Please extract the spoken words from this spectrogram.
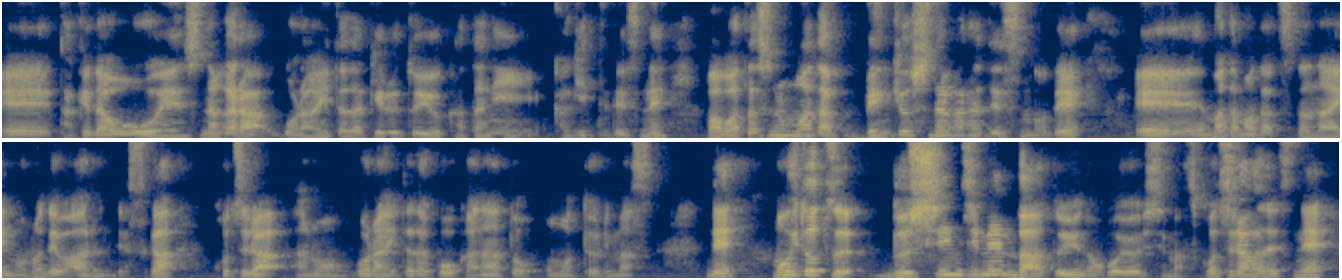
えー、武田を応援しながらご覧いただけるという方に限ってですね、まあ、私もまだ勉強しながらですので、えー、まだまだ拙いものではあるんですが、こちら、あの、ご覧いただこうかなと思っております。で、もう一つ、物心寺メンバーというのをご用意しています。こちらはですね、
